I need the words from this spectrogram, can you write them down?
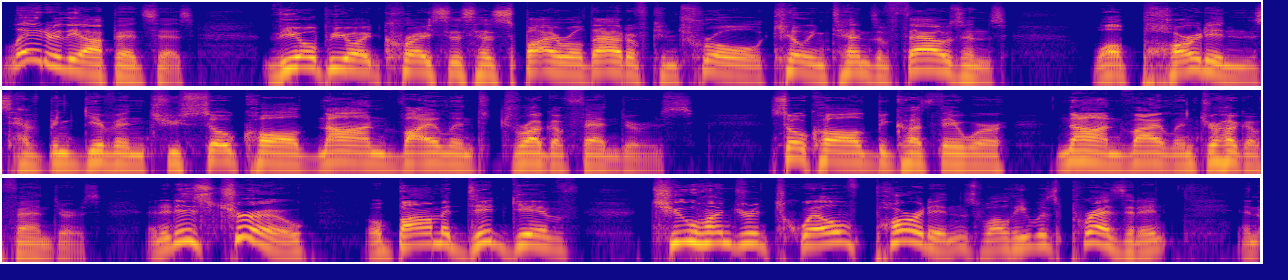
Later, the op ed says the opioid crisis has spiraled out of control, killing tens of thousands, while pardons have been given to so called non-violent drug offenders. So called because they were non-violent drug offenders. And it is true Obama did give 212 pardons while he was president, and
